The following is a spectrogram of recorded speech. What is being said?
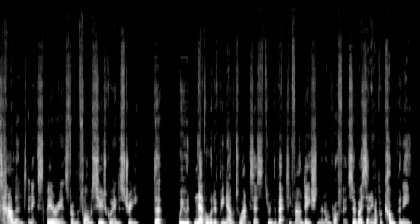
talent and experience from the pharmaceutical industry that we would never would have been able to access through the Beckley Foundation, the nonprofit. So by setting up a company,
